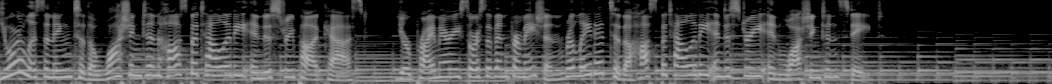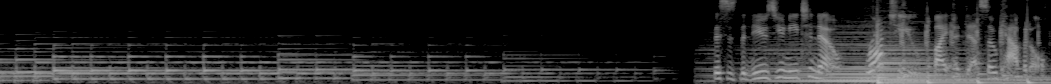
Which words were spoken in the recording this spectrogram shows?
You're listening to the Washington Hospitality Industry Podcast, your primary source of information related to the hospitality industry in Washington state. This is the news you need to know, brought to you by Adesso Capital.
